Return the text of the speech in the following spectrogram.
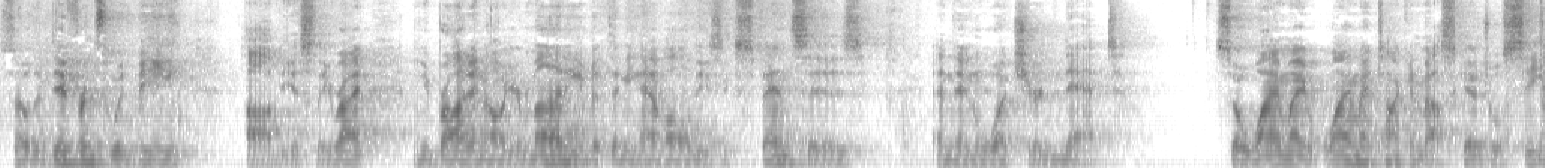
So the difference would be, obviously, right? You brought in all your money, but then you have all these expenses and then what's your net. So why am I, why am I talking about Schedule C?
